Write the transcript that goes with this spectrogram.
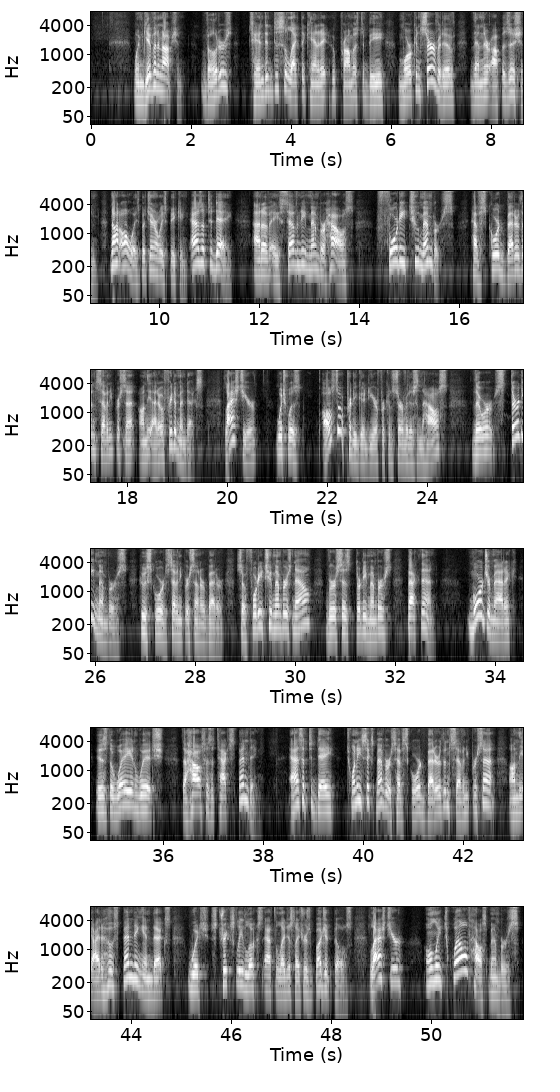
When given an option, voters tended to select the candidate who promised to be more conservative than their opposition. Not always, but generally speaking. As of today, out of a 70 member House, 42 members have scored better than 70% on the Idaho Freedom Index. Last year, which was also a pretty good year for conservatives in the House, there were 30 members who scored 70% or better. So 42 members now versus 30 members back then. More dramatic is the way in which the House has attacked spending. As of today, 26 members have scored better than 70% on the Idaho Spending Index, which strictly looks at the legislature's budget bills. Last year, only 12 House members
